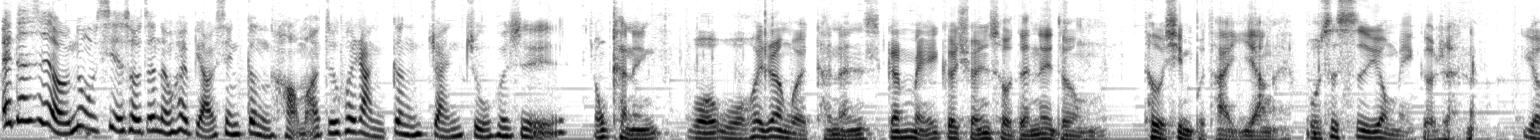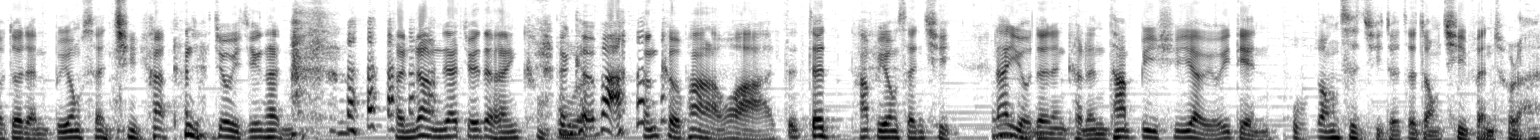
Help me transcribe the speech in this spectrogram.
哎，但是有怒气的时候，真的会表现更好吗？就会让你更专注，或是？我可能我我会认为，可能跟每一个选手的那种特性不太一样，哎，不是适用每个人。有的人不用生气，他看起来就已经很很让人家觉得很恐怖，很可怕，很可怕了哇！这这他不用生气，那有的人可能他必须要有一点武装自己的这种气氛出来。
